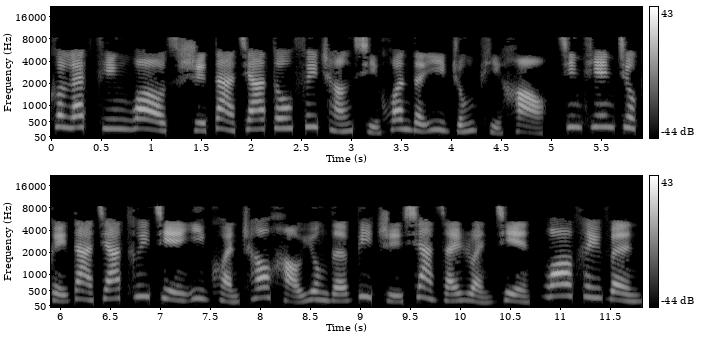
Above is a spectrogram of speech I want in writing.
，collecting walls 是大家都非常喜欢的一种癖好。今天就给大家推荐一款超好用的壁纸下载软件 Wallhaven。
